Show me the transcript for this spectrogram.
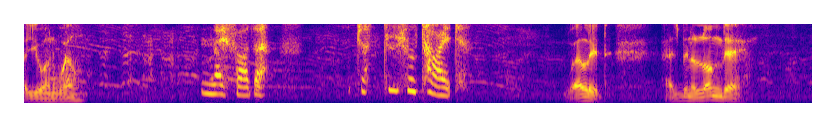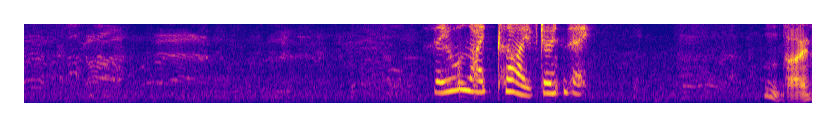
Are you unwell? No, Father. Just a little tired. Well, it has been a long day. They all like Clive, don't they? Hmm, Aye.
